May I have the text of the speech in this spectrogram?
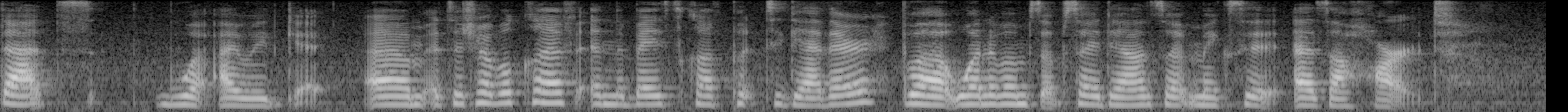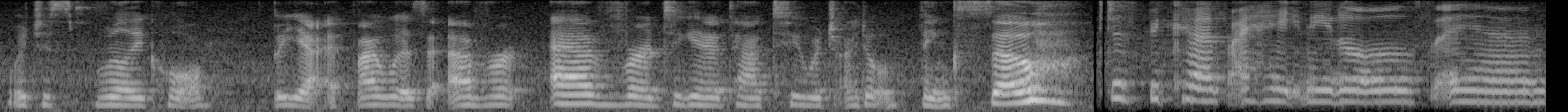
that's what I would get. Um, it's a treble clef and the bass clef put together, but one of them's upside down, so it makes it as a heart, which is really cool. But yeah, if I was ever, ever to get a tattoo, which I don't think so. just because I hate needles and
